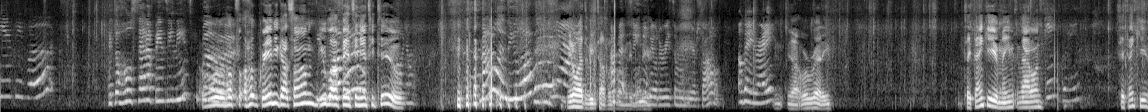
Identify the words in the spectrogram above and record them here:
Nancy books. It's a whole set of Fancy Nancy books. Oh, hope, I hope Graham, you got some. You, You love love Fancy it? Nancy too. don't. Madeline, do you love it? you don't have to be tough I on bet soon you'll be able to read some of them yourself. Okay, you ready? Yeah, we're ready. Say thank you, Ma- Madeline. King Queen. Say thank you.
